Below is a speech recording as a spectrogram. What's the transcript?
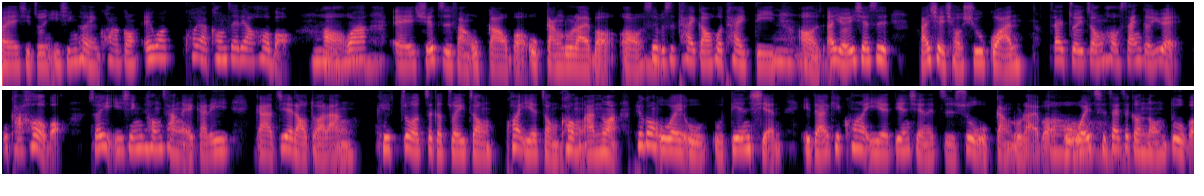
月的时阵，医生可能看讲，诶，我血压控制了好无？哦，我诶血脂肪有高不？有降落来不？哦，是不是太高或太低？哦，啊，有一些是白血球休关，在追踪后三个月有较好不？所以医生通常会甲你甲这个老大人可以做这个追踪，看伊的状况安怎。譬如讲有诶有有癫痫，伊就爱去看伊的癫痫的指数有降落来不？有维持在这个浓度不？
